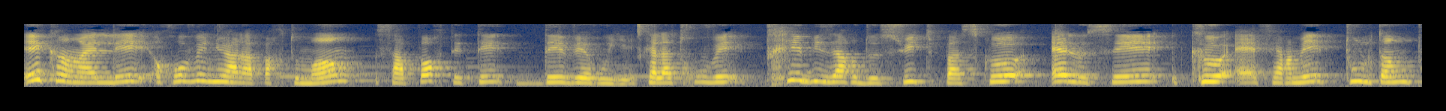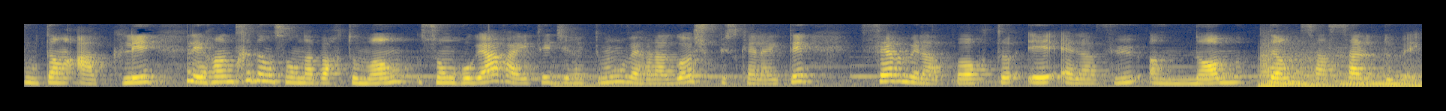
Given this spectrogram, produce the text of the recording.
et quand elle est revenue à l'appartement, sa porte était déverrouillée. Ce qu'elle a trouvé très bizarre de suite parce que elle sait qu'elle fermait tout le temps, tout le temps à clé. Elle est rentrée dans son appartement, son regard a été directement vers la gauche puisqu'elle a été fermé la porte et elle a vu un homme dans sa salle de bain.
